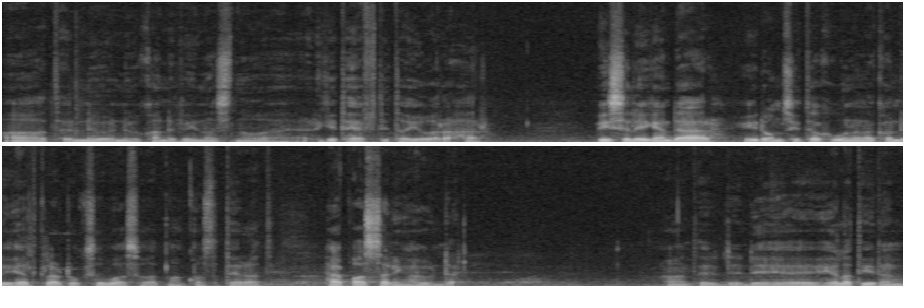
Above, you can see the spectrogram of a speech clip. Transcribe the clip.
att nu, nu kan det finnas något riktigt häftigt att göra här. Visserligen där, i de situationerna kan det helt klart också vara så att man konstaterar att här passar inga hundar. Ja, det, det, det, är hela tiden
